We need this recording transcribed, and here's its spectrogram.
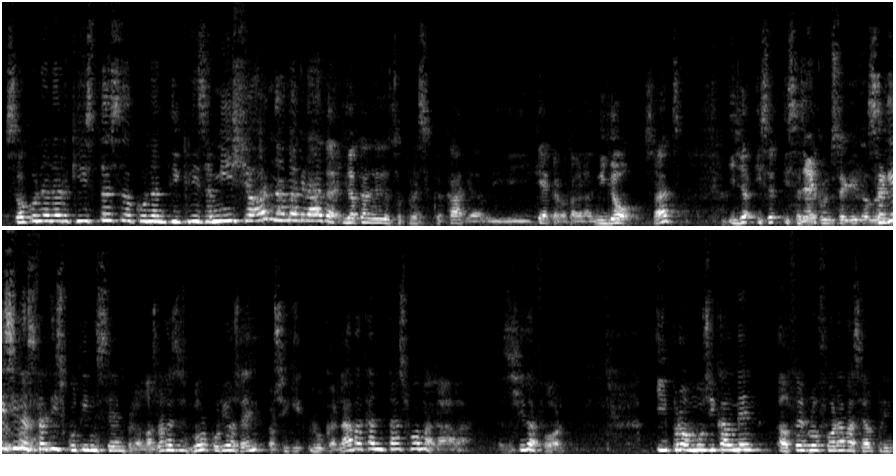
soc un anarquista, soc un anticrist, a mi això no m'agrada. I allò que dius, però és que calla, vull dir, i què, que no t'agrada? Millor, saps? I, ja, i, se, i se, Ja he aconseguit S'haguessin estat discutint sempre, aleshores és molt curiós, ell, o sigui, el que anava a cantar s'ho amagava, és així de fort. I però musicalment, el fer-lo fora va ser el,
